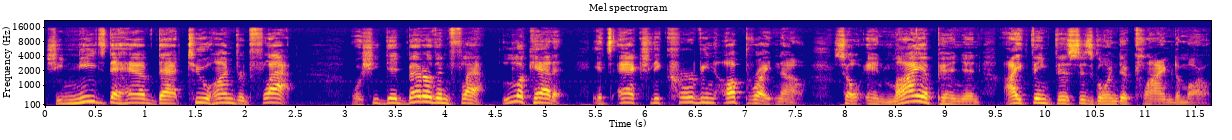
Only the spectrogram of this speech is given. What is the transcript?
She needs to have that 200 flat. Well, she did better than flat. Look at it. It's actually curving up right now. So, in my opinion, I think this is going to climb tomorrow.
